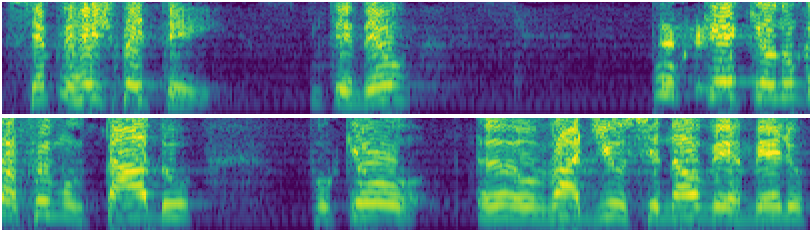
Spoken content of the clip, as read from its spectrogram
sempre respeitei. Entendeu? Por que, que eu nunca fui multado porque eu, eu evadi o sinal vermelho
